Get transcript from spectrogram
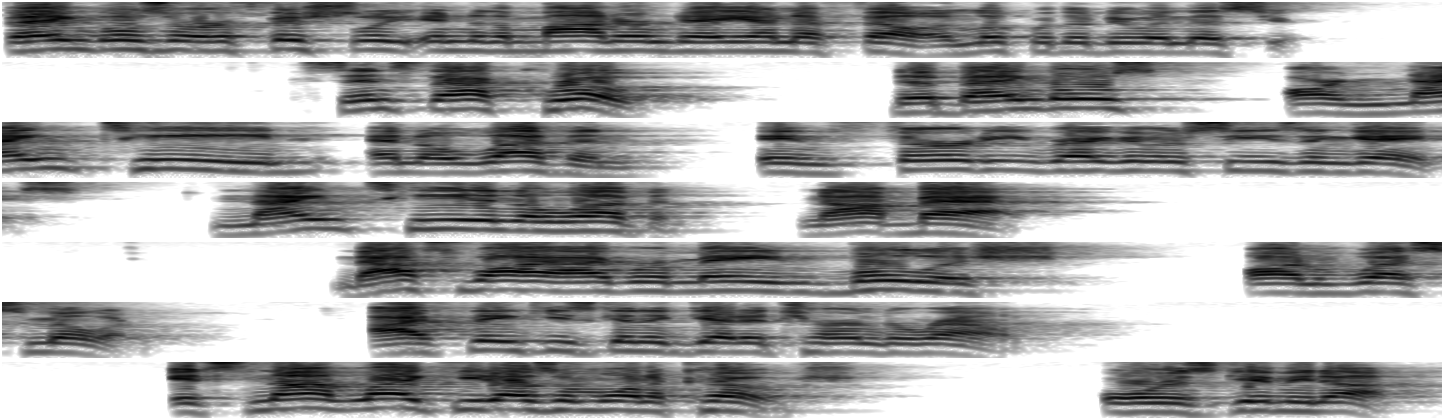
Bengals are officially into the modern day NFL. And look what they're doing this year. Since that quote, the Bengals are 19 and 11 in 30 regular season games. 19 and 11. Not bad. That's why I remain bullish on Wes Miller. I think he's going to get it turned around. It's not like he doesn't want to coach or is giving up.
